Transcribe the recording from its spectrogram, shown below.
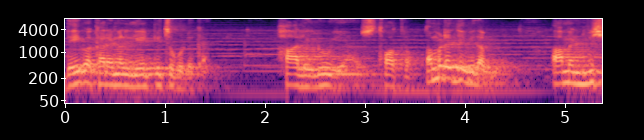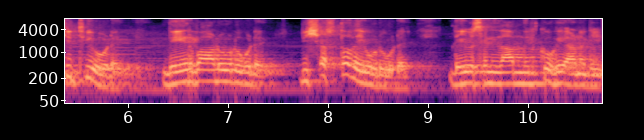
ദൈവകരങ്ങളിൽ ഏൽപ്പിച്ചു കൊടുക്കാൻ ഹാലലൂയ സ്തോത്രം. നമ്മുടെ ജീവിതം ആമൻ. വിശുദ്ധിയോടെ വേർപാടോടുകൂടെ വിശ്വസ്തയോടുകൂടെ ദൈവസനി നാം നിൽക്കുകയാണെങ്കിൽ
